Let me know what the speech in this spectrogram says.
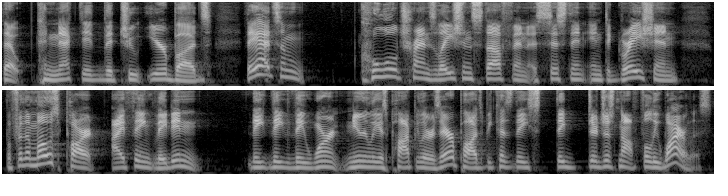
that connected the two earbuds. They had some cool translation stuff and assistant integration, but for the most part, I think they didn't they they, they weren't nearly as popular as AirPods because they they they're just not fully wireless,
